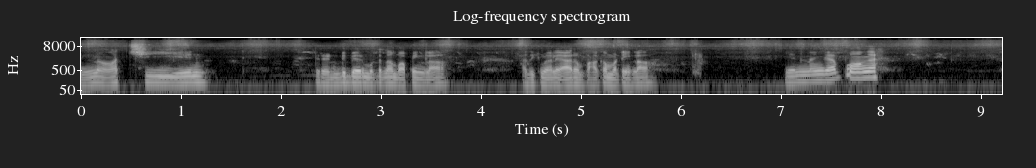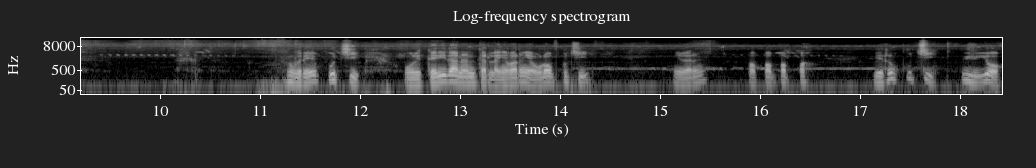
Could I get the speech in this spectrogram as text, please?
என்ன ஆச்சு ஏன்? ரெண்டு பேர் மட்டும்தான் பார்ப்பீங்களா? அதுக்கு மேலே யாரும் பார்க்க மாட்டீங்களா? என்னங்க போங்க. ஒரே பூச்சி. உங்களுக்கு தெரியுதா என்னன்னு தெரில இங்கே பாருங்கள் எவ்வளோ பூச்சி. இங்கே பாருங்க. பப்பா பப்பா வெறும் பூச்சி. ஐயோ.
